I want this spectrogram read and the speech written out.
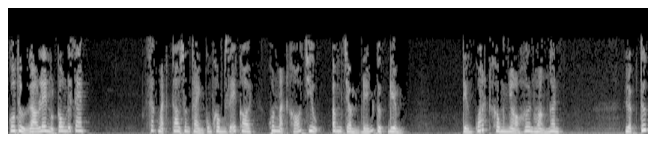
cô thử gào lên một câu nữa xem. Sắc mặt Cao Dương Thành cũng không dễ coi, khuôn mặt khó chịu, âm trầm đến cực điểm. Tiếng quát không nhỏ hơn Hoàng Ngân. Lập tức,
